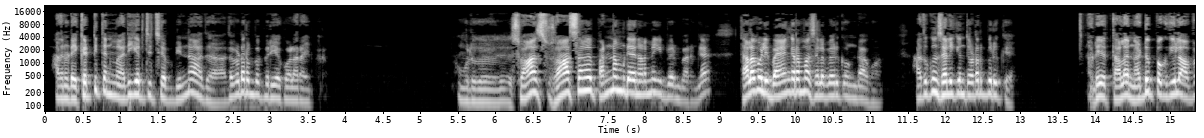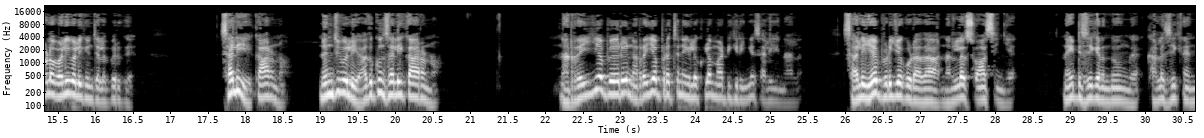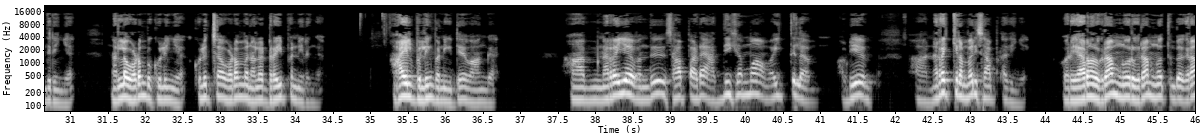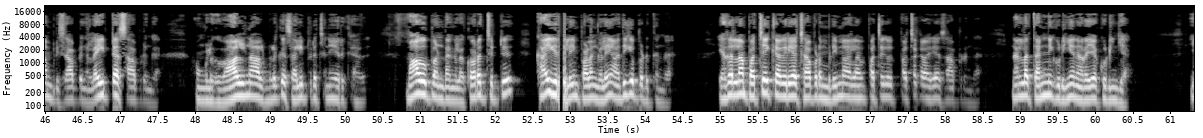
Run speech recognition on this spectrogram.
அதனுடைய கெட்டித்தன்மை அதிகரிச்சிச்சு அப்படின்னா அது அதை விட ரொம்ப பெரிய கோளாறாகி போயிடும் உங்களுக்கு சுவாச சுவாசமே பண்ண முடியாத நிலைமைக்கு போயிரும் பாருங்க. தலைவலி பயங்கரமாக சில பேருக்கு உண்டாகும். அதுக்கும் சளிக்கும் தொடர்பு இருக்கு. அப்படியே தலை நடுப்பகுதியில் அவ்வளோ வலி வலிக்கும் சில பேருக்கு. சளி காரணம். நெஞ்சு வலி அதுக்கும் சளி காரணம். நிறைய பேர் நிறைய பிரச்சனைகளுக்குள்ளே மாட்டிக்கிறீங்க சளியினால். சளியே பிடிக்கக்கூடாதா? நல்லா சுவாசிங்க. நைட்டு சீக்கிரம் தூங்குங்க. காலைல சீக்கிரம் எந்திரிங்க. நல்லா உடம்பு குளிங்க. குளித்தா உடம்ப நல்லா ட்ரை பண்ணிடுங்க ஆயில் புல்லிங் பண்ணிக்கிட்டே வாங்க. நிறைய வந்து சாப்பாடை அதிகமாக வயிற்றில் அப்படியே நிறைக்கிற மாதிரி சாப்பிடாதீங்க. ஒரு இரநூறு கிராம் நூறு கிராம் நூற்றம்பது கிராம் இப்படி சாப்பிடுங்க. லைட்டாக சாப்பிடுங்க. உங்களுக்கு வாழ்நாள் முழுக்க சளி பிரச்சனையே இருக்காது. மாவு பண்டங்களை குறைச்சிட்டு காய்கறிகளையும் பழங்களையும் அதிகப்படுத்துங்க. எதெல்லாம் பச்சை காய்கறியாக சாப்பிட முடியுமோ அதெல்லாம் பச்சை பச்சை காய்கறியாக சாப்பிடுங்க. நல்லா தண்ணி குடிங்க நிறைய குடிங்க.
